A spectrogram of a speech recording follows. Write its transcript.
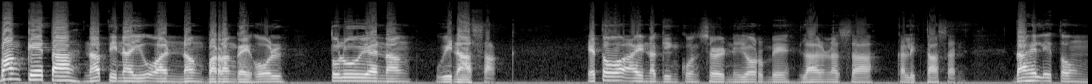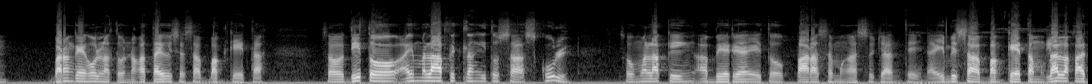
bangketa na tinayuan ng barangay hall tuluyan ng winasak. Ito ay naging concern ni Yorme lalo na sa kaligtasan dahil itong barangay hall na to nakatayo siya sa bangketa. So dito ay malapit lang ito sa school. So malaking aberya ito para sa mga estudyante na imbis sa bangketa maglalakad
